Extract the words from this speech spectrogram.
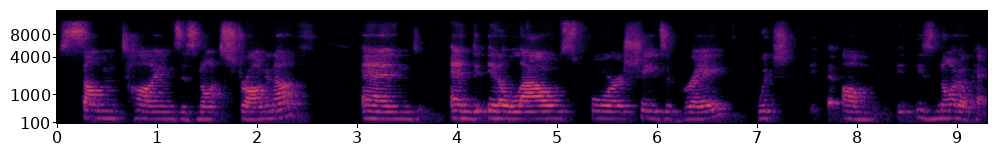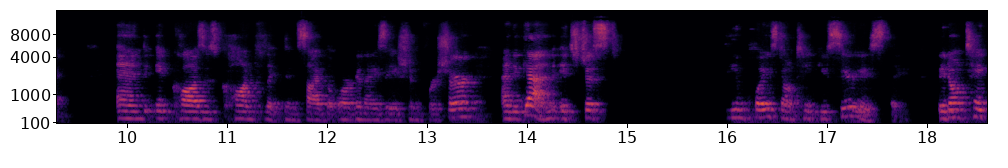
sometimes is not strong enough and and it allows for shades of gray which um, is not okay. And it causes conflict inside the organization for sure. And again it's just the employees don't take you seriously they don't take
